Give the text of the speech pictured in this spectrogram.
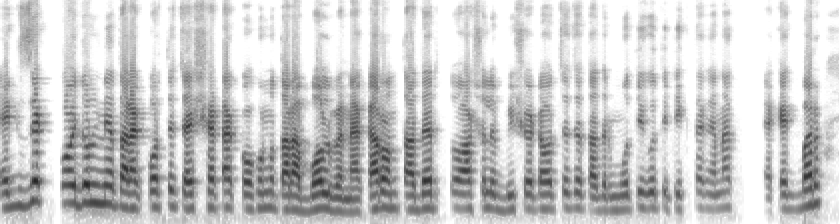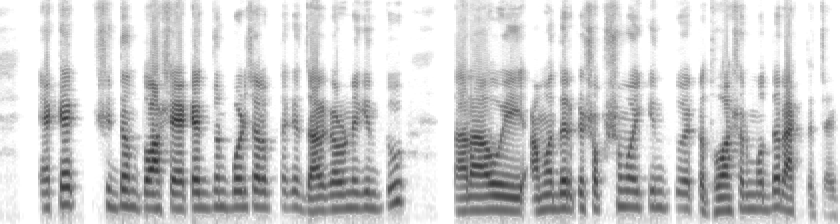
এক্সাক্ট কয় দল নিয়ে তারা করতে চায় সেটা কখনো তারা বলবে না। কারণ তাদের তো আসলে বিষয়টা হচ্ছে যে তাদের মতিগতি ঠিক থাকে না। একেকবার একেক সিদ্ধান্ত আসে এক একজন পরিচালক থেকে যার কারণে কিন্তু তারা ওই আমাদেরকে সবসময় কিন্তু একটা ধোঁয়াশার মধ্যে রাখতে চায়।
